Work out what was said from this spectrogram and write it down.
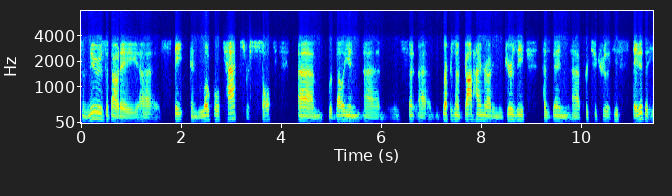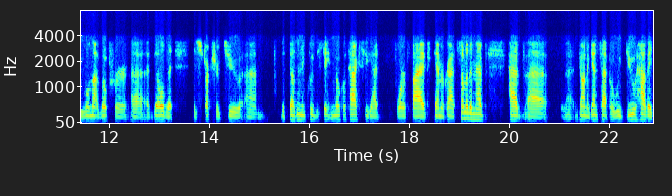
some news about a uh, state and local tax or SALT um, rebellion. Uh, uh, Representative Gottheimer out of New Jersey has been uh, particularly, he's stated that he will not vote for uh, a bill that is structured to, um, that doesn't include the state and local tax. He got four or five Democrats. Some of them have, have uh, gone against that, but we do have a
